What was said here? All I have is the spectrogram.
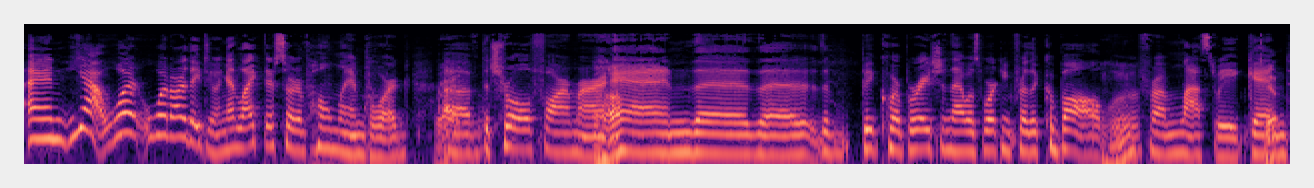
And yeah, what what are they doing? I like their sort of homeland board Right. Uh-huh. of the troll farmer and the, the the big corporation that was working for the cabal Mm-hmm. from last week and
